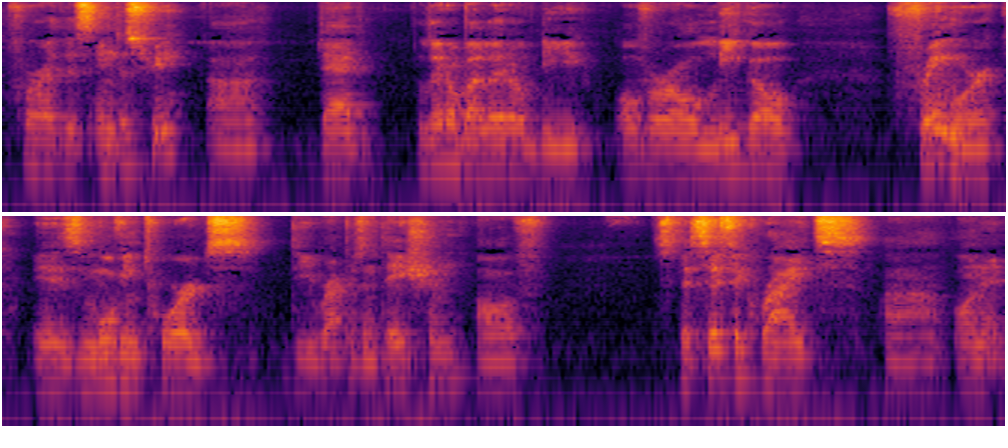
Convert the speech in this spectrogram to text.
for this industry. Uh, that little by little, the overall legal framework is moving towards the representation of specific rights uh, on it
